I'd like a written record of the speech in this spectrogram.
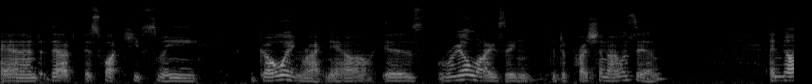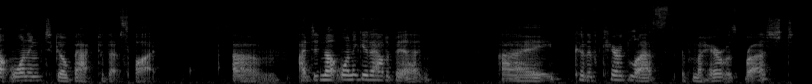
And that is what keeps me going right now is realizing the depression I was in and not wanting to go back to that spot. Um, I did not want to get out of bed. I could have cared less if my hair was brushed,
